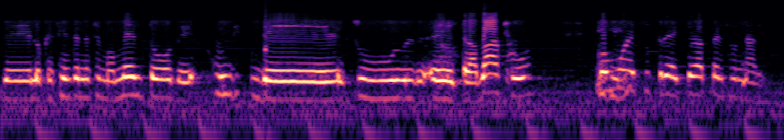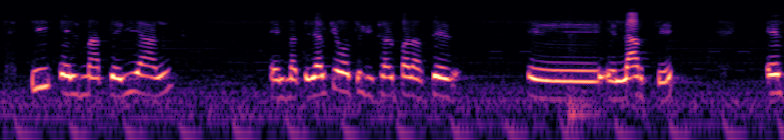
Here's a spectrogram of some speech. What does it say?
de lo que siente en ese momento, de, de su eh, trabajo, cómo es su trayectoria personal. Y el material, el material que va a utilizar para hacer eh, el arte, es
